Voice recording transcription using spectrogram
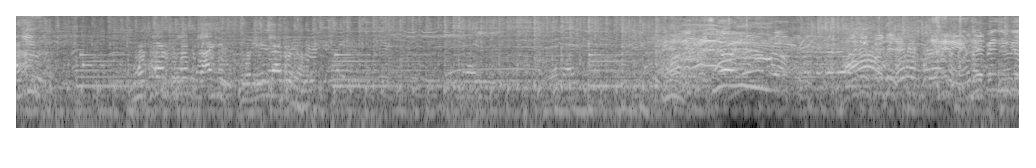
రాజీ సిబ్బంది రాజీ మరి ఏం లేదు అయిపోయింది ఇంకా.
